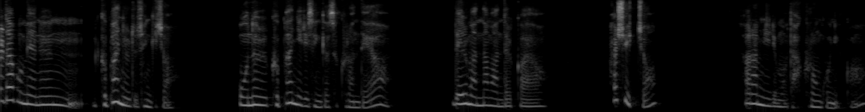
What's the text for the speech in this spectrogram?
살다 보면은 급한 일도 생기죠. 오늘 급한 일이 생겨서 그런데요. 내일 만나면 안 될까요? 할 수 있죠. 사람 일이 뭐 다 그런 거니까.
